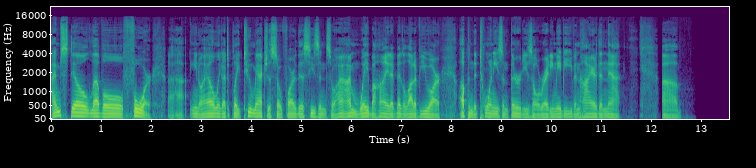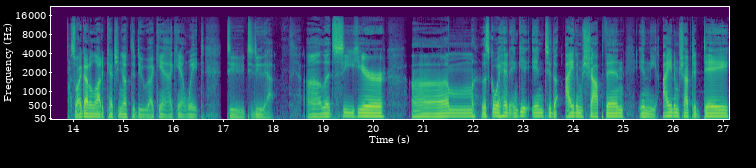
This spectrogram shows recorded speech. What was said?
I'm still level four. Uh, you know, I only got to play two matches so far this season, so I, am way behind. I bet a lot of you are up in the 20s and 30s already, maybe even higher than that. Uh, so I got a lot of catching up to do. I can't. I can't wait to to do that. Uh, let's see here. Um, let's go ahead and get into the item shop then. In the item shop today,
